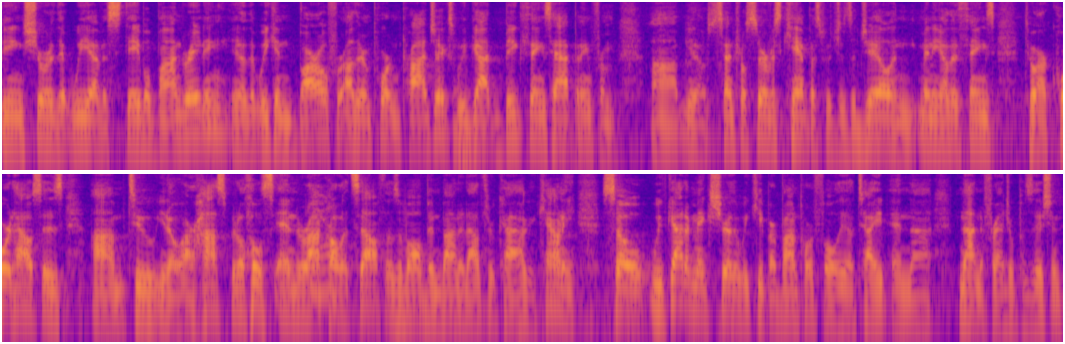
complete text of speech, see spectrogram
being sure that we have a stable bond rating, you know, that we can borrow for other important projects. We've got big things happening from, uh, you know, Central Service Campus, which is a jail and many other things, to our courthouses, um, to, you know, our hospitals and the Rock yeah. Hall itself. Those have all been bonded out through Cuyahoga County. So we've got to make sure that we keep our bond portfolio tight and uh, not in a fragile position.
